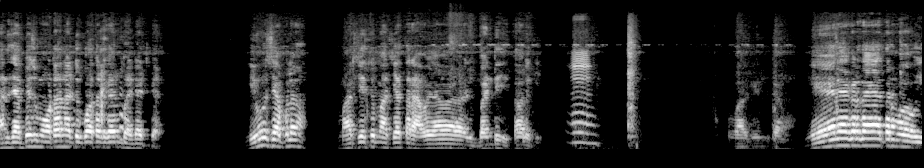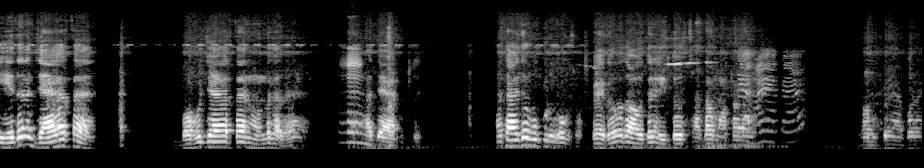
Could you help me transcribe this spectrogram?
నన్ను చంపేసి మూట అట్టుకుపోతాడు కానీ బండి అట్టుకెళ్ళ ఏమో చెప్పలేము మార్చేస్తే మార్చేస్తారు అవయవ బండి తాలకి. అంతవరకు ఎందుకమ్మా నేను ఎక్కడ తయారు బాబు ఏదైనా జాగ్రత్త. బహు జాగ్రత్త అని ఉంది కదా. ఆ జాగ్రత్త. అది తాగితే ఇప్పుడు ఒక చొక్క ఏదో తాగుతాను ఇదో సదా మాట్లాడాలి. వ్యాపారం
